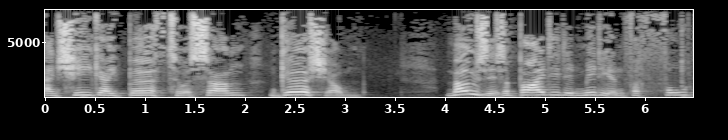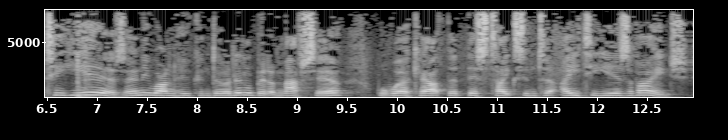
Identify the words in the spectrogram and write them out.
and she gave birth to a son, Gershom. Moses abided in Midian for 40 years. Anyone who can do a little bit of maths here will work out that this takes him to 80 years of age.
